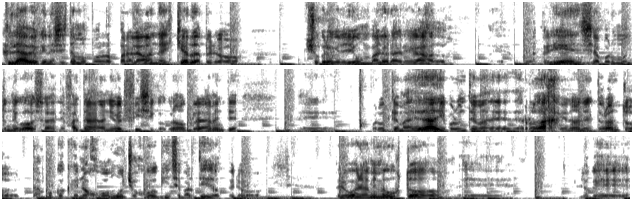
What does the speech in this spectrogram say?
clave que necesitamos para la banda izquierda, pero yo creo que le dio un valor agregado. por experiencia, por un montón de cosas. Le falta a nivel físico, ¿no? Claramente por un tema de edad y por un tema de, rodaje, ¿no? En el Toronto tampoco es que no jugó mucho, jugó 15 partidos, pero, pero bueno, a mí me gustó eh, lo, que,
